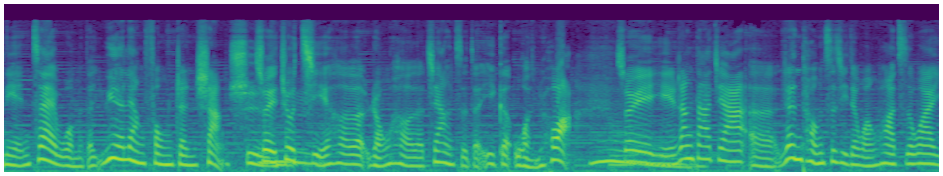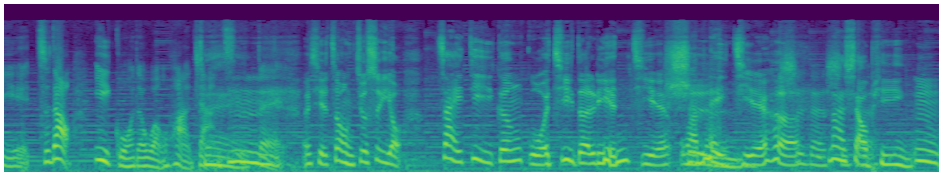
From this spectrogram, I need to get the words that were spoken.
粘在我们的月亮风筝上，是，所以就结合了、融合了这样子的一个文化，嗯、所以也让大家呃认同自己的文化之外，也知道异国的文化这样子，对，对，而且这种就是有。在地跟国际的连接完美结合，是的。那小平，嗯，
